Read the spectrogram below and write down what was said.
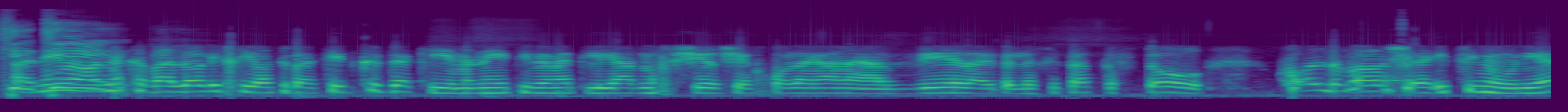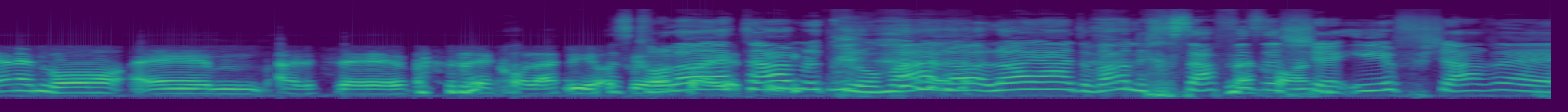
כי- אני כי- מאוד מקווה לא לחיות בעתיד כזה, כי אם אני הייתי באמת ליד מכשיר שיכול היה להביא אליי בלחיצת כפתור כל דבר שהייתי מעוניינת בו, אמ, אז אה, זה יכול היה להיות אז כבר לא היה. טעם לכלום, אה? לא- לא היה הדבר הנחשף הזה נכון. שאי אפשר אה,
